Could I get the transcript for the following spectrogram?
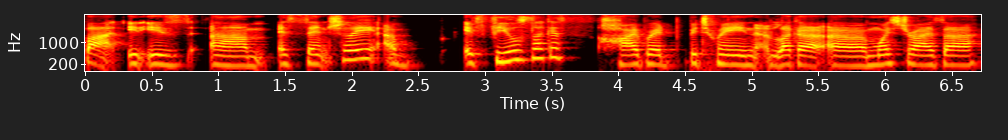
but it is um, essentially a it feels like a hybrid between like a, a moisturizer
